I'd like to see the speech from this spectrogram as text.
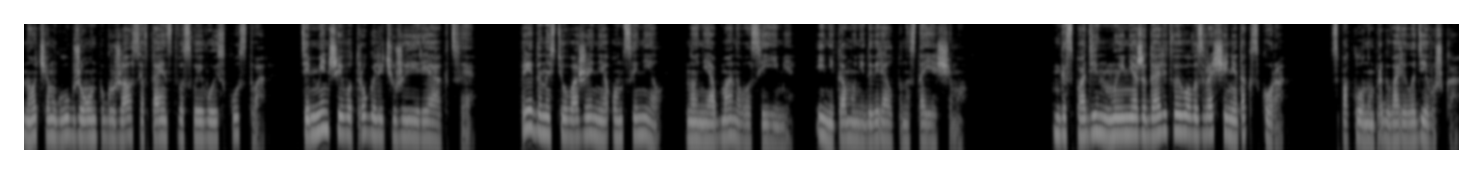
но чем глубже он погружался в таинство своего искусства, тем меньше его трогали чужие реакции. Преданность и уважение он ценил, но не обманывался ими и никому не доверял по-настоящему. «Господин, мы не ожидали твоего возвращения так скоро», — с поклоном проговорила девушка.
